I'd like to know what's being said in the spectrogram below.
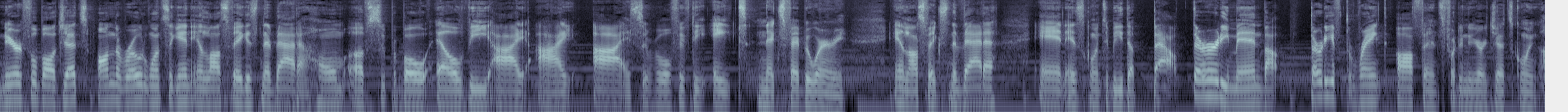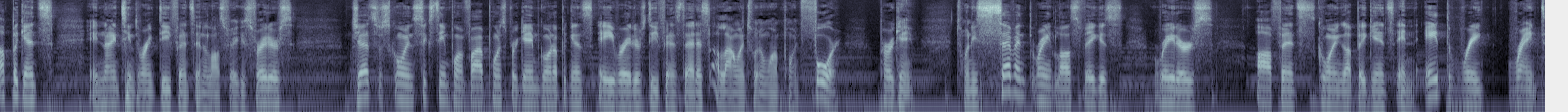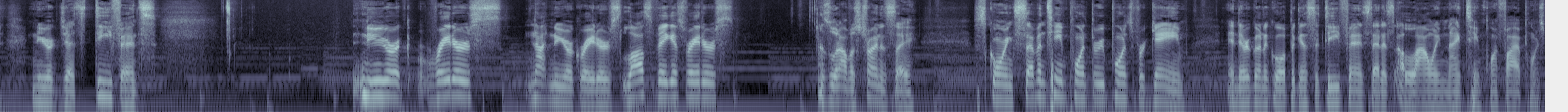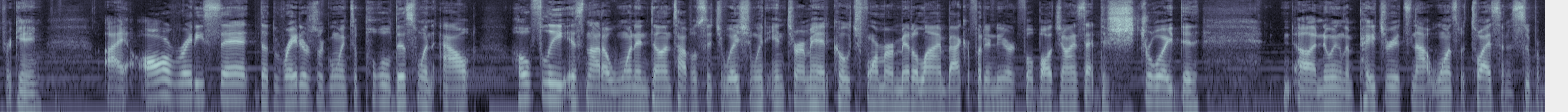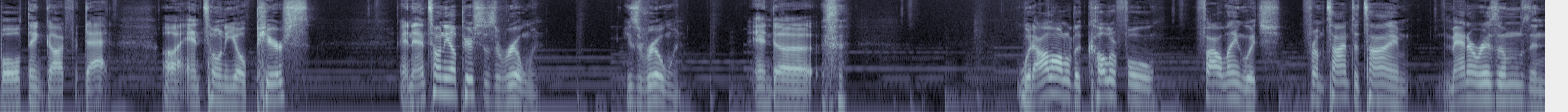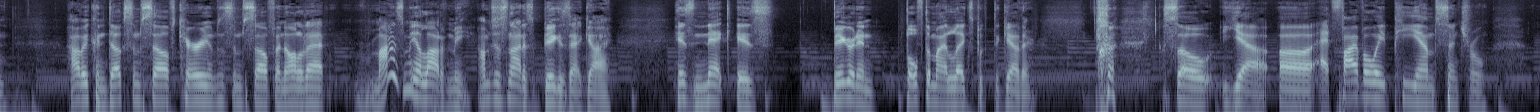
New York Football Jets on the road once again in Las Vegas, Nevada, home of Super Bowl LVIII, Super Bowl 58 next February in Las Vegas, Nevada. And it's going to be the about 30, man, about 30th ranked offense for the New York Jets going up against a 19th ranked defense in the Las Vegas Raiders. Jets are scoring 16.5 points per game going up against a Raiders defense that is allowing 21.4 per game. 27th ranked Las Vegas Raiders offense is going up against an 8th ranked, New York Jets defense. New York Raiders, not New York Raiders, Las Vegas Raiders is what I was trying to say. Scoring 17.3 points per game and they're going to go up against a defense that is allowing 19.5 points per game. I already said that the Raiders are going to pull this one out. Hopefully, it's not a one and done type of situation with interim head coach, former middle linebacker for the New York football Giants that destroyed the uh, New England Patriots not once but twice in the Super Bowl. Thank God for that. Uh, Antonio Pierce. And Antonio Pierce is a real one. He's a real one. And uh, without all of the colorful foul language, from time to time, mannerisms and how he conducts himself, carries himself, and all of that reminds me a lot of me. I'm just not as big as that guy. His neck is bigger than both of my legs put together. so yeah, uh, at 5:08 p.m. Central,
